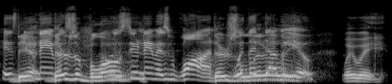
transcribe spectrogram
his Yeah, new name there's is a blog- His new name is Juan There's with a literally. W. Wait, wait.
